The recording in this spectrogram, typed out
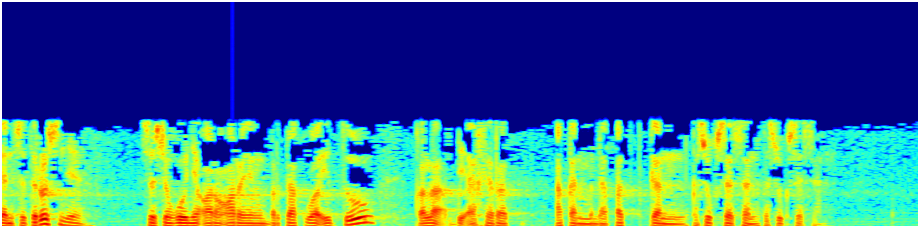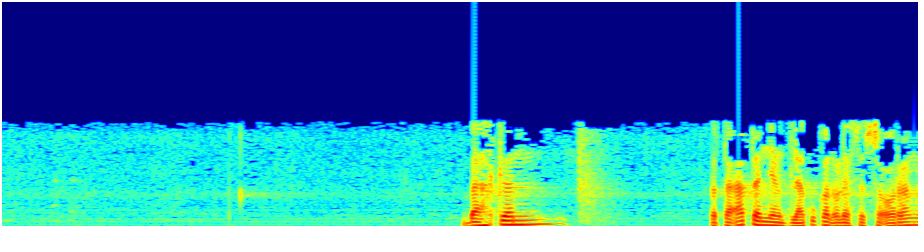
dan seterusnya. Sesungguhnya orang-orang yang bertakwa itu kalau di akhirat akan mendapatkan kesuksesan-kesuksesan. Bahkan ketaatan yang dilakukan oleh seseorang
